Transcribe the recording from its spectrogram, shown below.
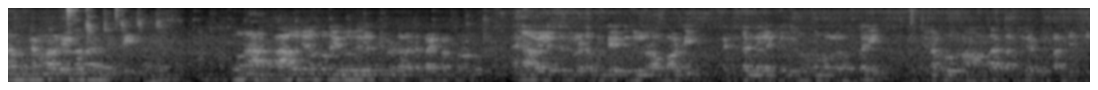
దాని నెంబర్ అయిపోతుందని చెప్పి. ఆలోచనతో ఈరోజు ఎలక్షన్ పెట్టాలంటే భయపడుతున్నాడు. ఆయన ఎలక్షన్ పెట్టకుంటే నిధులు రావు కాబట్టి ఖచ్చితంగా ఎలక్షన్ రుణంలో వస్తాయి. వచ్చినప్పుడు మనమంతా ఖర్చు కట్టి పనిచేసి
